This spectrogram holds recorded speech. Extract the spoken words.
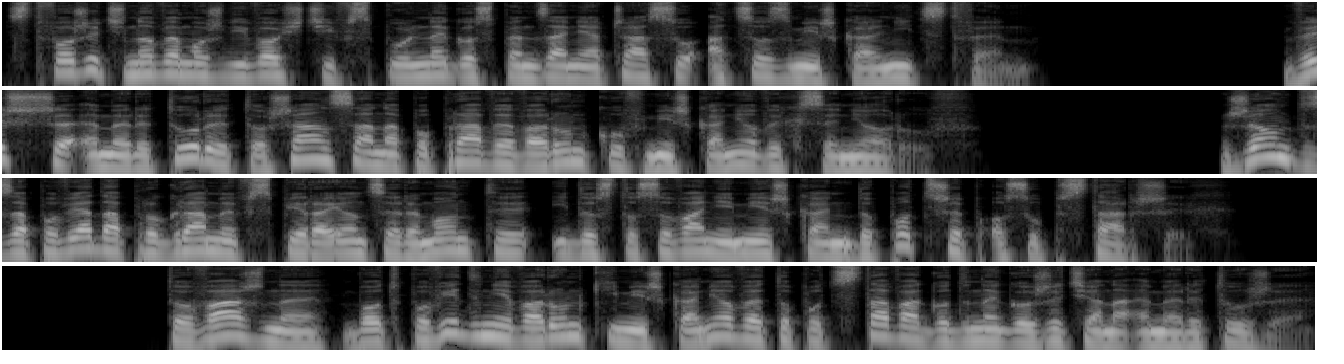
stworzyć nowe możliwości wspólnego spędzania czasu, a co z mieszkalnictwem? Wyższe emerytury to szansa na poprawę warunków mieszkaniowych seniorów. Rząd zapowiada programy wspierające remonty i dostosowanie mieszkań do potrzeb osób starszych. To ważne, bo odpowiednie warunki mieszkaniowe to podstawa godnego życia na emeryturze.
